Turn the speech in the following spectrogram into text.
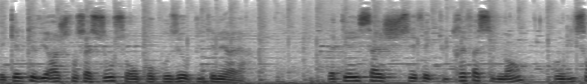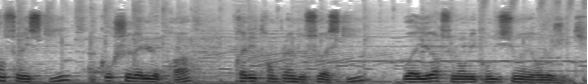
et quelques virages sensations seront proposés aux plus téméraires. L'atterrissage s'effectue très facilement en glissant sur les skis à Courchevel-le-Prat, près des tremplins de saut à ski ou ailleurs selon les conditions aérologiques.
